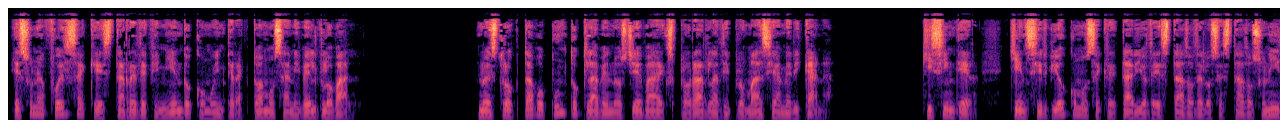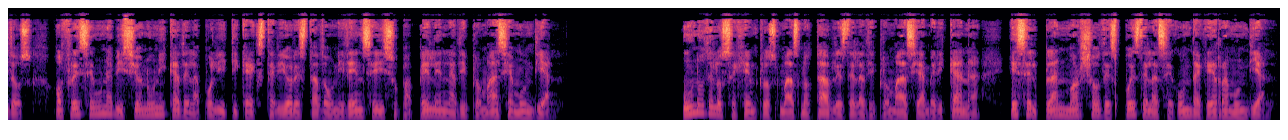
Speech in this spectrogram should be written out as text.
es una fuerza que está redefiniendo cómo interactuamos a nivel global. Nuestro octavo punto clave nos lleva a explorar la diplomacia americana. Kissinger, quien sirvió como secretario de Estado de los Estados Unidos, ofrece una visión única de la política exterior estadounidense y su papel en la diplomacia mundial. Uno de los ejemplos más notables de la diplomacia americana es el Plan Marshall después de la Segunda Guerra Mundial.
